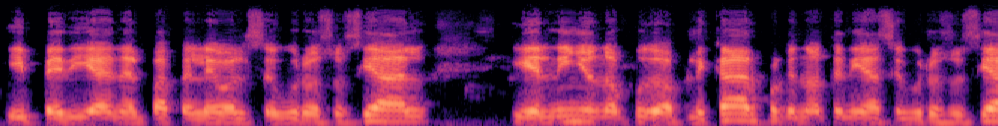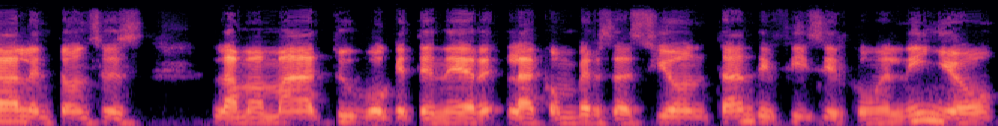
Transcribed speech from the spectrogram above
y pedían el papeleo del Seguro Social y el niño no pudo aplicar porque no tenía seguro social. Entonces la mamá tuvo que tener la conversación tan difícil con el niño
